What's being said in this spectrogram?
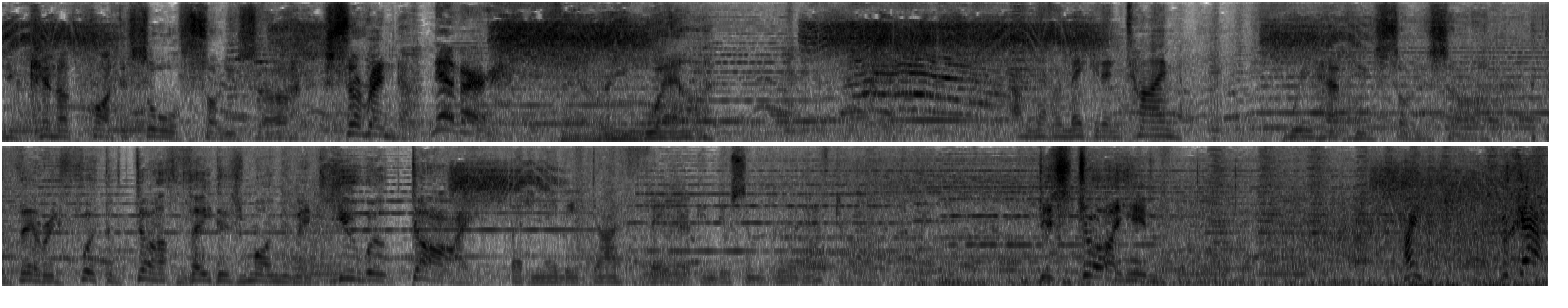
You cannot fight us all, Solusar. Surrender! Never! Very well. I'll never make it in time. We have you, Solusar. At the very foot of Darth Vader's monument, you will die! But maybe Darth Vader can do some good after all. Destroy him! Hey! Look out!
